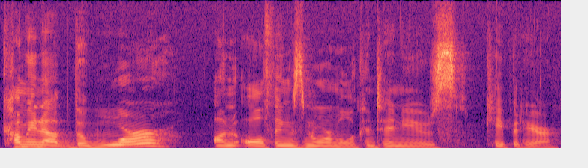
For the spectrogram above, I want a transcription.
Coming up, the war on all things normal continues. Keep it here.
